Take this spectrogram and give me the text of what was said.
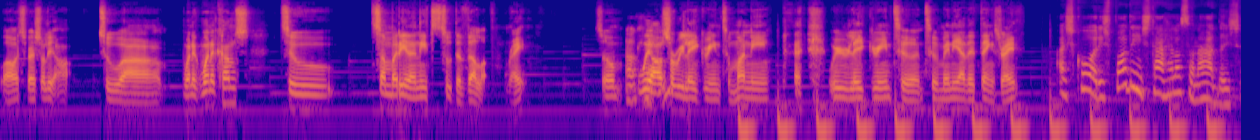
well especially uh, to uh, when it when it comes to somebody that needs to develop right so Okay. we also relate green to money. we relate green to to many other things, right? As cores podem estar relacionadas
